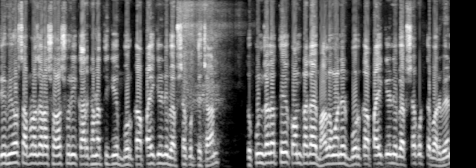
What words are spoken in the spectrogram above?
প্রিয় ভিউয়ার্স আপনারা যারা সরাসরি কারখানা থেকে বোরকা পাইকারি নিয়ে ব্যবসা করতে চান তো কোন জায়গা থেকে কম টাকায় ভালো মানের বোরকা পাইকারি নিয়ে ব্যবসা করতে পারবেন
